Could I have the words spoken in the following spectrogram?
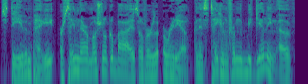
Steve and Peggy are saying their emotional goodbyes over a radio. And it's taken from the beginning of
